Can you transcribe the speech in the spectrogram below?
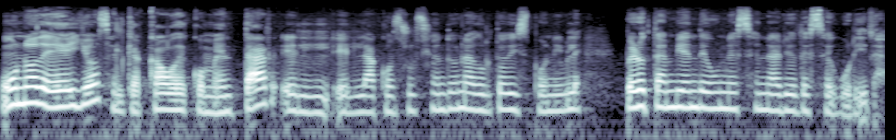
Uno de ellos, el que acabo de comentar, la construcción de un adulto disponible, pero también de un escenario de seguridad.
